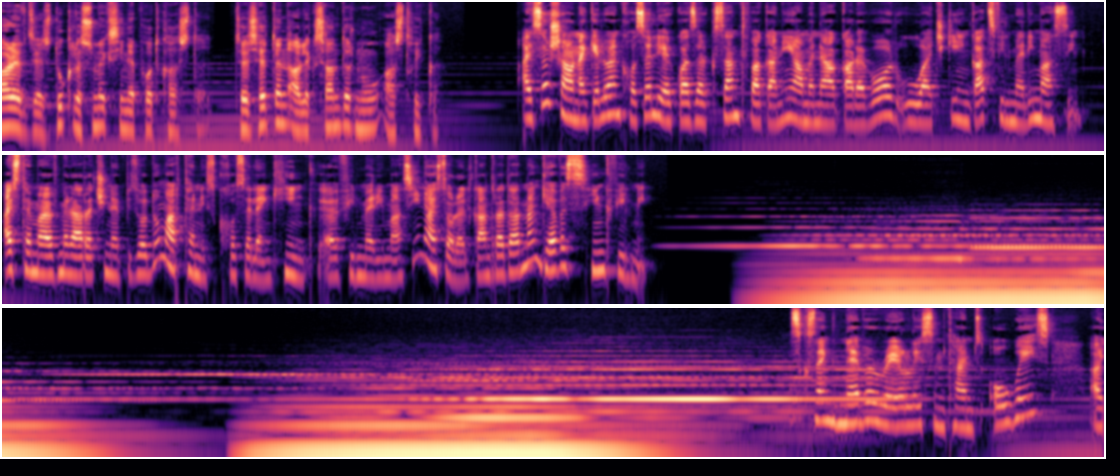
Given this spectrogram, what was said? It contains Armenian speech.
Բարև ձեզ, դուք լսում եք Cine Podcast-ը։ Ձեզ հետ են Ալեքսանդրն ու Աստղիկը։ Այսօր շարունակելու ենք խոսել 2020 թվականի ամենակարևոր ու աչքի ընկած ֆիլմերի մասին։ Այս թեմայով մեր առաջին էպիզոդում արդեն իսկ խոսել ենք 5 ֆիլմերի մասին, այսօր էլ կանդրադառնանք եւս 5 ֆիլմի։ Never Rarely Sometimes Always,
